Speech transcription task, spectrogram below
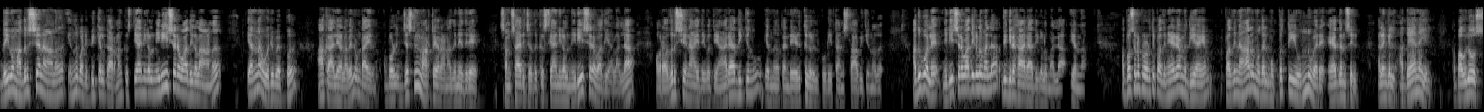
ദൈവം അദൃശ്യനാണ് എന്ന് പഠിപ്പിക്കൽ കാരണം ക്രിസ്ത്യാനികൾ നിരീശ്വരവാദികളാണ് എന്ന ഒരു വെപ്പ് ആ കാലയളവിൽ ഉണ്ടായിരുന്നു. അപ്പോൾ ജസ്റ്റിൻ മാർട്ടിയറാണ് അതിനെതിരെ സംസാരിച്ചത്. ക്രിസ്ത്യാനികൾ നിരീശ്വരവാദികളല്ല. അവർ അദൃശ്യനായ ദൈവത്തെ ആരാധിക്കുന്നു എന്ന് തന്റെ എഴുത്തുകളിൽ കൂടി താൻ സ്ഥാപിക്കുന്നത്. അതുപോലെ നിരീശ്വരവാദികളുമല്ല വിഗ്രഹാരാധികളുമല്ല എന്ന്. അപ്പോസ്വല പ്രവൃത്തി പതിനേഴാം അധ്യായം പതിനാറ് മുതൽ മുപ്പത്തി ഒന്ന് വരെ ഏതൻസിൽ അല്ലെങ്കിൽ അദേനയിൽ പൗലോസ്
